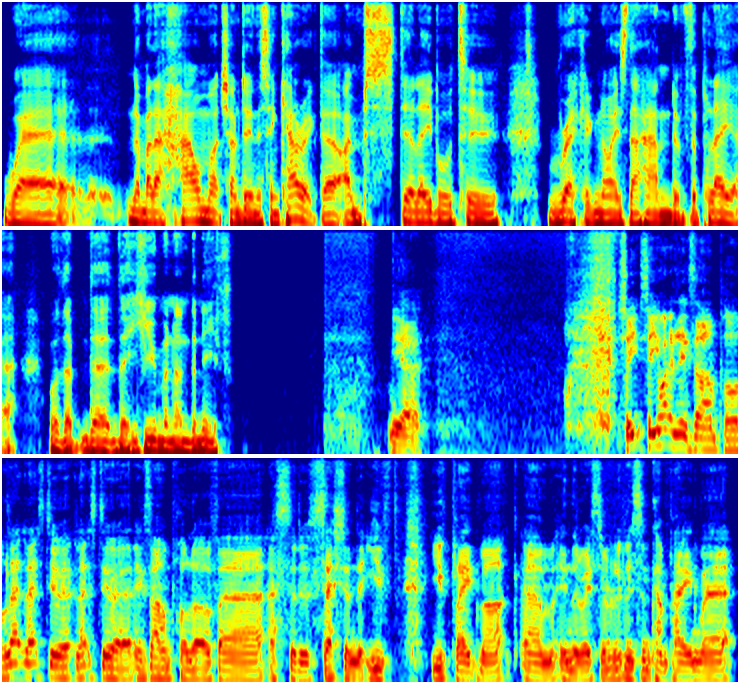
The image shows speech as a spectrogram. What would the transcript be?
where no matter how much I'm doing this in character, I'm still able to recognize the hand of the player or the, the, the human underneath. Yeah. So, so you wanted an example. Let, let's do it. Let's do an example of a sort of session that you've you've played, Mark, um, in the recent, recent campaign, where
